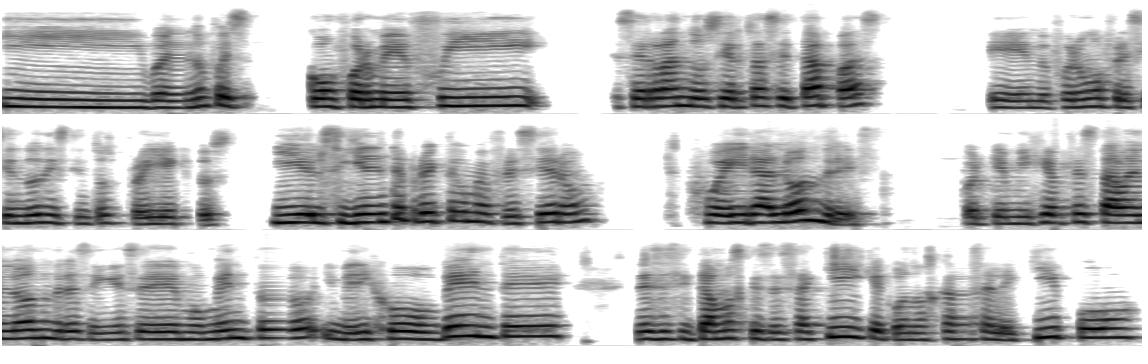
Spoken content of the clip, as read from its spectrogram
Y bueno, pues conforme fui cerrando ciertas etapas, eh, me fueron ofreciendo distintos proyectos. Y el siguiente proyecto que me ofrecieron fue ir a Londres, porque mi jefe estaba en Londres en ese momento y me dijo, vente, necesitamos que estés aquí, que conozcas al equipo,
